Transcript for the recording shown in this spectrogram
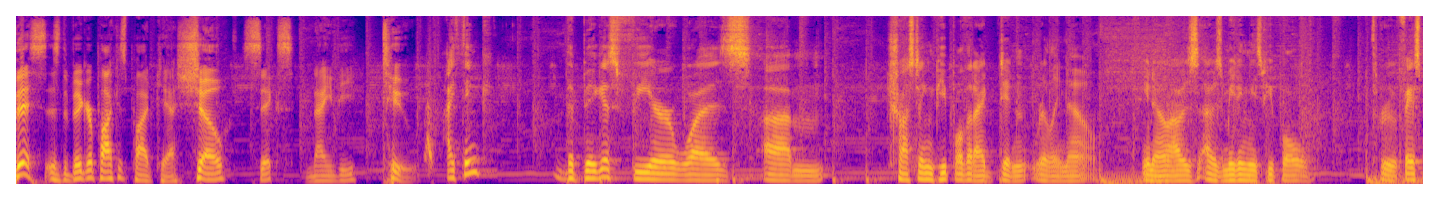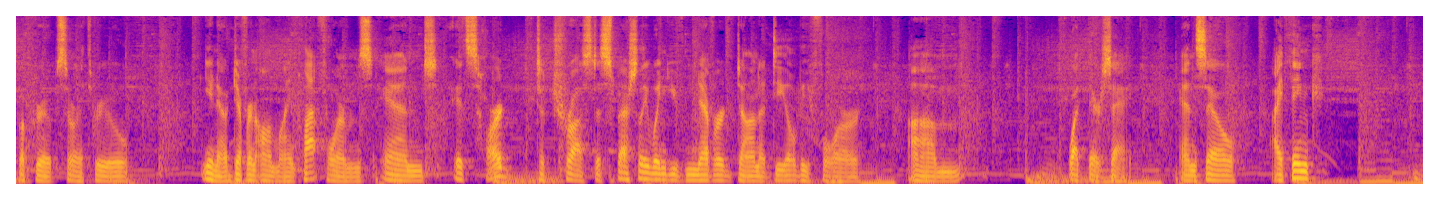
This is the Bigger Pockets Podcast, show 692. I think the biggest fear was um, trusting people that I didn't really know. You know, I was I was meeting these people through Facebook groups or through you know different online platforms, and it's hard to trust, especially when you've never done a deal before. Um, what they're saying, and so I think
